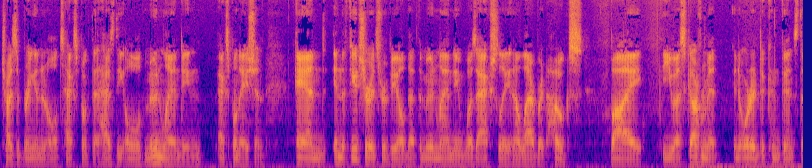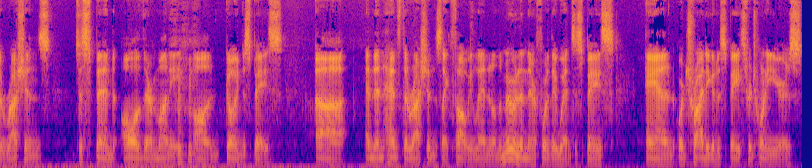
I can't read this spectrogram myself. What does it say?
tries to bring in an old textbook that has the old moon landing explanation. And in the future, it's revealed that the moon landing was actually an elaborate hoax by the U.S. government in order to convince the Russians to spend all of their money on going to space. Uh, and then hence the Russians like thought we landed on the moon, and therefore they went to space and or tried to go to space for 20 years,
